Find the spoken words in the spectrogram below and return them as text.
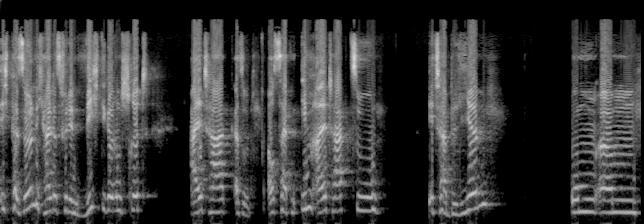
ich persönlich halte es für den wichtigeren Schritt, Alltag, also Auszeiten im Alltag zu etablieren, um, ähm,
